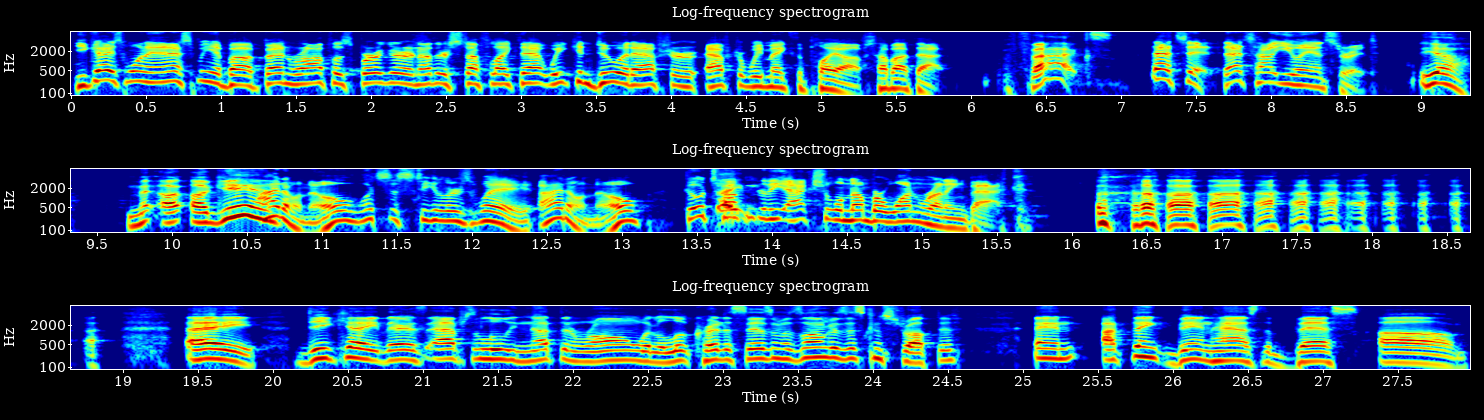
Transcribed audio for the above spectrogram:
You guys want to ask me about Ben Roethlisberger and other stuff like that? We can do it after after we make the playoffs. How about that? Facts. That's it. That's how you answer it. Yeah. Uh, again, I don't know. What's the Steelers' way? I don't know. Go talk to the actual number one running back. hey, DK, there's absolutely nothing wrong with a little criticism as long as it's constructive. And I think Ben has the best um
